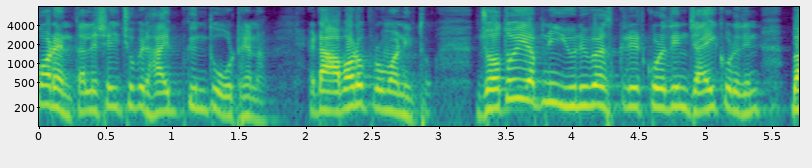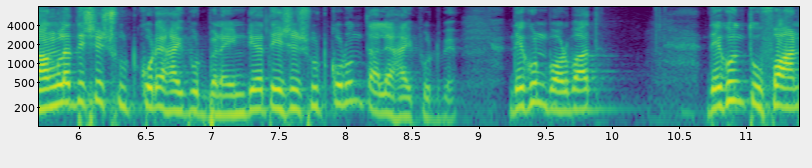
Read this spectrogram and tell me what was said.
করেন, তাহলে সেই ছবির হাইপ কিন্তু ওঠে না। এটা আবারও প্রমাণিত। যতই আপনি ইউনিভার্স ক্রিয়েট করে দিন, যাই করে দিন, বাংলাদেশে শ্যুট করে হাইপ উঠবে না। ইন্ডিয়াতে এসে শ্যুট করুন, তাহলে হাইপ উঠবে। দেখুন বরবাদ, দেখুন তুফান।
